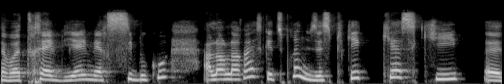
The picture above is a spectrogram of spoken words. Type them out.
Ça va très bien, merci beaucoup. Alors Laurent, est-ce que tu pourrais nous expliquer qu'est-ce qui, euh,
